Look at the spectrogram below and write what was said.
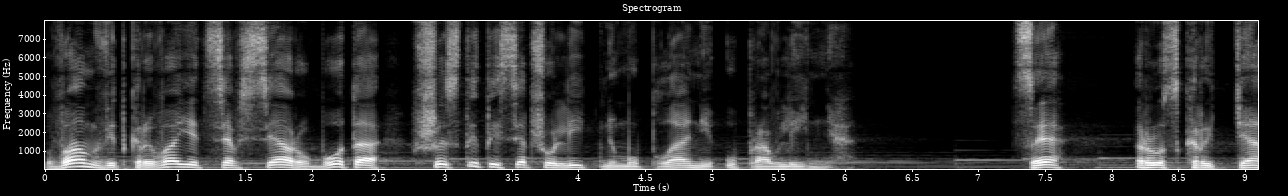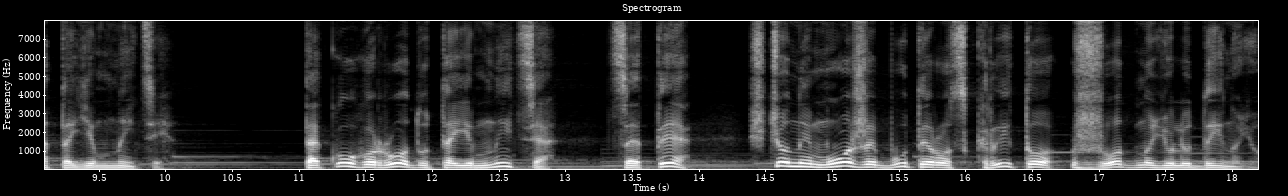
вам відкривається вся робота в шеститисячолітньому плані управління. Це розкриття таємниці. Такого роду таємниця це те, що не може бути розкрито жодною людиною.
